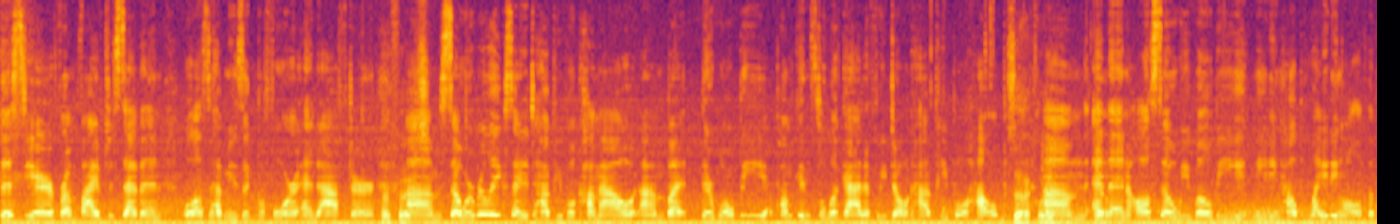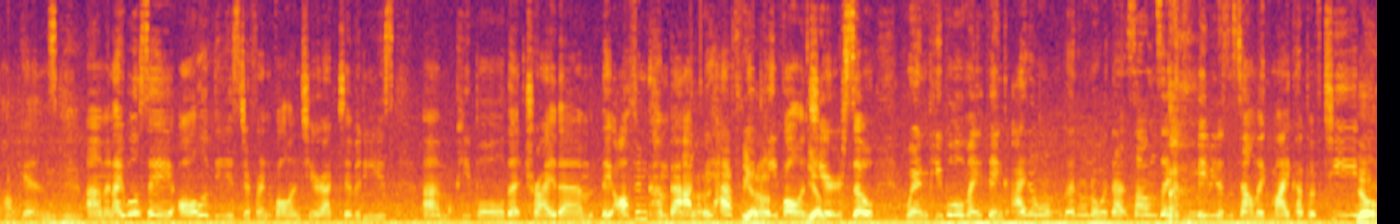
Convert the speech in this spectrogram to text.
this year from five to seven. We'll also have music before and after. Perfect. Um, so we're really excited to have people come out, um, but there won't be pumpkins to look at if we don't have people help. Exactly. Um, and Yep. then also we will be needing help lighting all of the pumpkins. Um, and I will say all of these different volunteer activities, um, people that try them, they often come back. Yeah. We have Yeah. repeat volunteers. So when people might think, I don't, I don't know what that sounds like. It maybe doesn't sound like my cup of tea. Yeah.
